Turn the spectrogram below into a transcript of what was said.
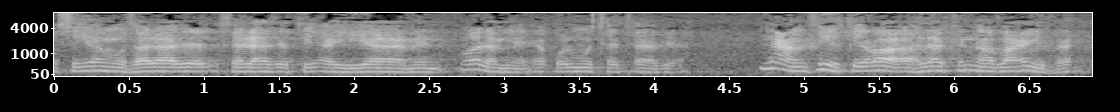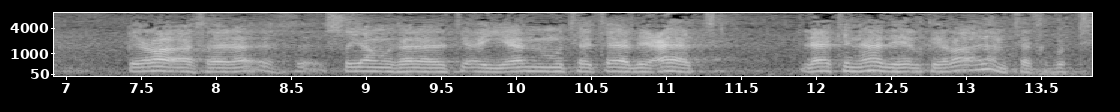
صيام ثلاثة أيام ولم يقل متتابعة. نعم فيه قراءة لكنها ضعيفة. قراءة صيام ثلاثة أيام متتابعات لكن هذه القراءة لم تثبت.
